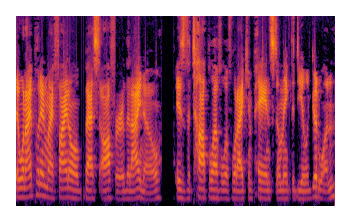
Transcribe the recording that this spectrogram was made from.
that when I put in my final best offer that I know is the top level of what I can pay and still make the deal a good one.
